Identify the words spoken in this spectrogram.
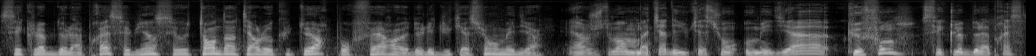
ces clubs de la presse, eh bien, c'est autant d'interlocuteurs pour faire euh, de l'éducation aux médias. Alors justement, en matière d'éducation aux médias, que font ces clubs de la presse?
